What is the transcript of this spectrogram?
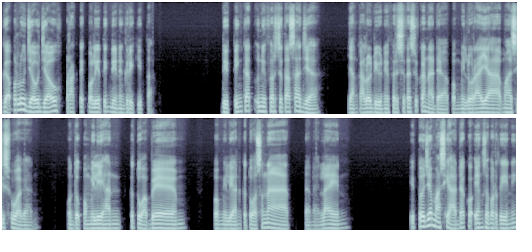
Gak perlu jauh-jauh praktik politik di negeri kita. Di tingkat universitas saja, yang kalau di universitas itu kan ada pemilu raya mahasiswa kan, untuk pemilihan ketua BEM, pemilihan ketua senat, dan lain-lain. Itu aja masih ada kok yang seperti ini.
